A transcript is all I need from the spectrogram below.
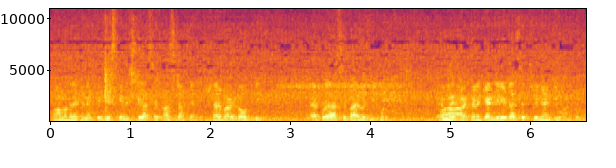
তো আমাদের এখানে ফিজিক্স কেমিস্ট্রি আছে ফার্স্ট হাফে সাড়ে বারোটা অবধি তারপরে আছে বায়োলজি করে আর এখানে ক্যান্ডিডেট আছে থ্রি নাইনটি ওয়ান করে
